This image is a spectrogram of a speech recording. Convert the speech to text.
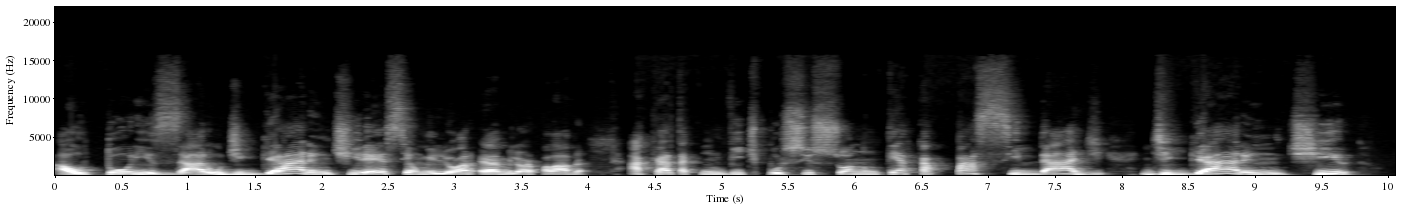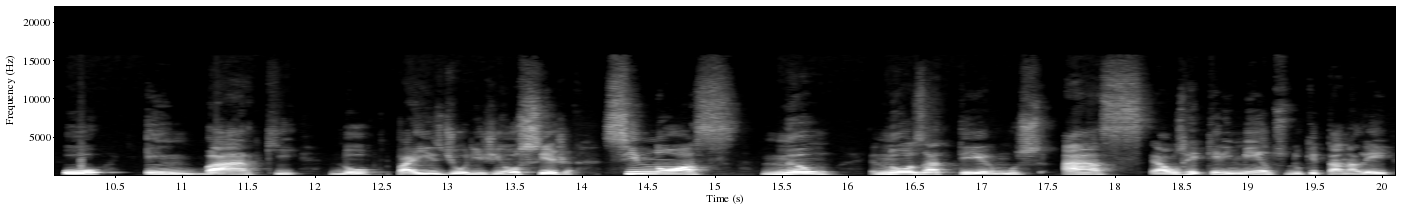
autorizar ou de garantir, essa é, o melhor, é a melhor palavra, a carta convite por si só não tem a capacidade de garantir o embarque no país de origem. Ou seja, se nós não nos atermos às, aos requerimentos do que está na lei,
